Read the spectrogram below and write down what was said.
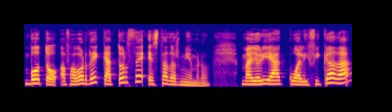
voto a favor de 14 Estados miembros. Mayoría cualificada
